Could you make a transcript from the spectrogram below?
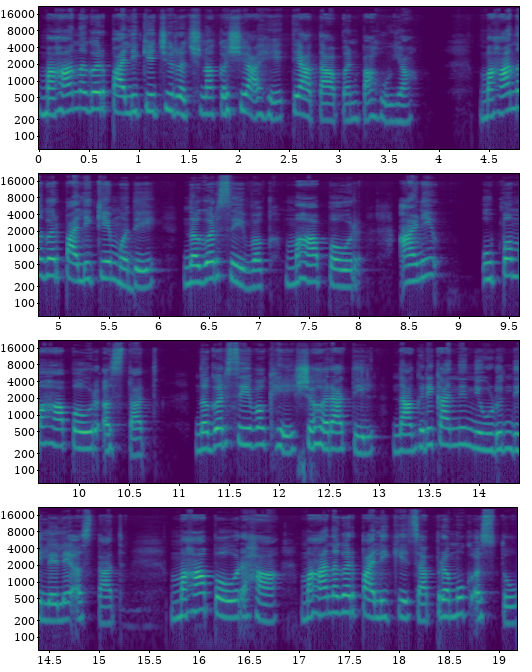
महानगरपालिकेची रचना कशी आहे ते आता आपण पाहूया. महानगरपालिकेमध्ये नगरसेवक, महापौर आणि उपमहापौर असतात. नगरसेवक हे शहरातील नागरिकांनी निवडून दिलेले असतात. महापौर हा महानगरपालिकेचा प्रमुख असतो.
